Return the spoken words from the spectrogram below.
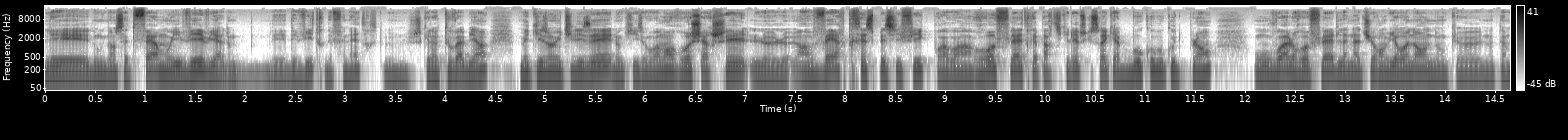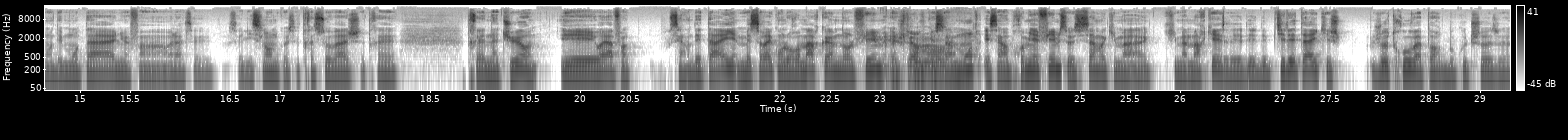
les, donc dans cette ferme où ils vivent, il y a donc des, des vitres, des fenêtres, jusque-là tout va bien, mais qu'ils ont utilisé, donc ils ont vraiment recherché le- le- un verre très spécifique pour avoir un reflet très particulier, parce que c'est vrai qu'il y a beaucoup beaucoup de plans où on voit le reflet de la nature environnante, donc euh, notamment des montagnes, enfin voilà, c'est l'Islande, quoi, c'est très sauvage, c'est très, très nature, et voilà, enfin c'est un détail, mais c'est vrai qu'on le remarque quand même dans le film, et je trouve que ça montre, et c'est un premier film, c'est aussi ça moi qui m'a marqué, c'est des, des- des petits détails qui je, trouve apportent beaucoup de choses euh,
